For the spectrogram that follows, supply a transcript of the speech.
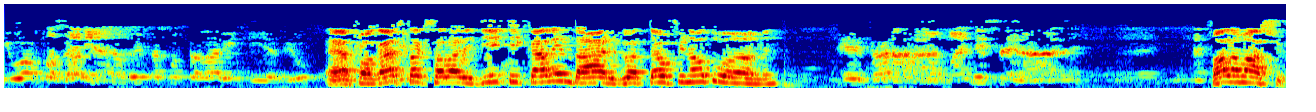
E o Afogado Seria- também está com salário em dia, viu? É, Afogados está com salário em dia e tem calendário, viu? Até o final do ano, hein? Exatamente. Ah, mas será, né? Fala, Márcio.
